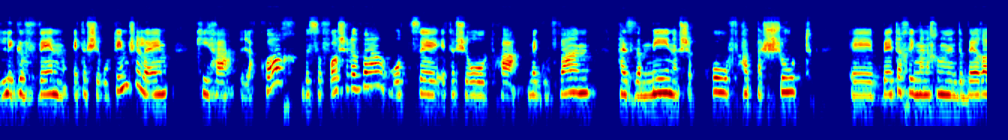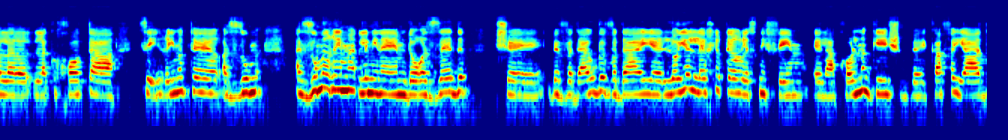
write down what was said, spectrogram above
לגוון את השירותים שלהם, כי הלקוח בסופו של דבר רוצה את השירות המגוון, הזמין, השקוף, הפשוט, בטח אם אנחנו נדבר על הלקוחות הצעירים יותר, הזום, הזומרים למיניהם, דור ה-Z, שבוודאי ובוודאי לא ילך יותר לסניפים, אלא הכל נגיש בכף היד,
